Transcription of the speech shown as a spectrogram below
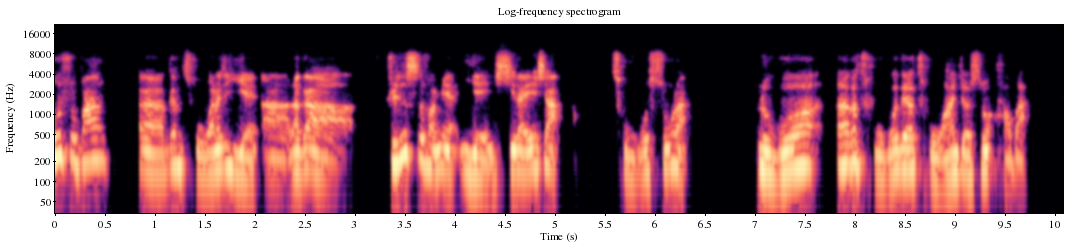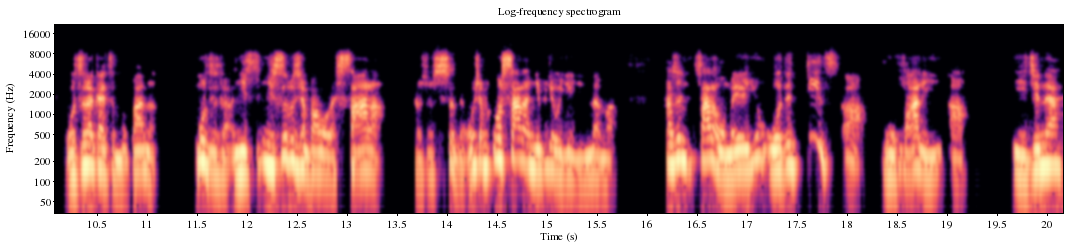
公输班呃跟楚王那些演啊那个军事方面演习了一下，楚国输了。鲁国那个楚国的楚王就说：“好吧，我知道该怎么办了。”木子说：“你你是不是想把我杀了？”他说：“是的，我想我杀了你不就赢了吗？”他说：“杀了我没有用，我的弟子啊，古华黎啊，已经呢，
